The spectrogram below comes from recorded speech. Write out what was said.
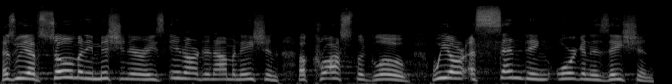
As we have so many missionaries in our denomination across the globe, we are ascending organization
